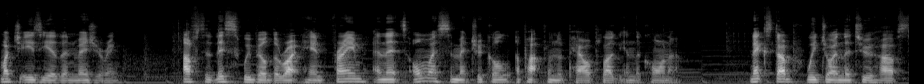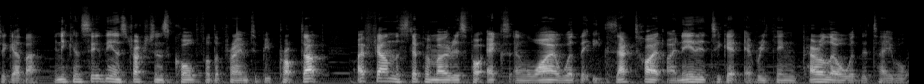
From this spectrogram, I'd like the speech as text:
much easier than measuring. After this we build the right hand frame and that's almost symmetrical apart from the power plug in the corner. Next up we join the two halves together and you can see the instructions call for the frame to be propped up. I found the stepper motors for X and Y were the exact height I needed to get everything parallel with the table.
